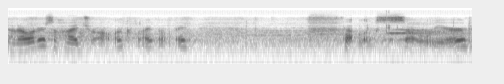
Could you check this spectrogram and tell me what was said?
That order's a hydraulic, by the way. That looks so weird.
